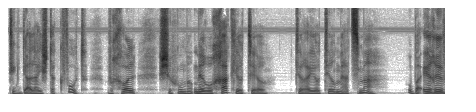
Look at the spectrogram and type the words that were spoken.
תגדל ההשתקפות, וככל שהוא מרוחק יותר, תראה יותר מעצמה. ובערב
